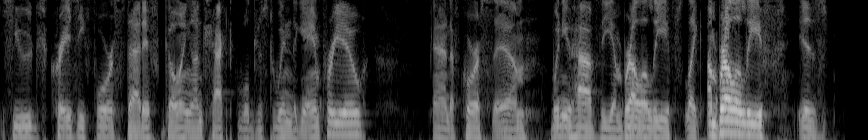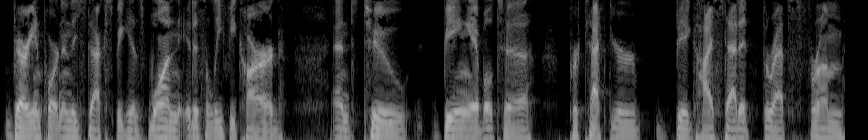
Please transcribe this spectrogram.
huge crazy force that if going unchecked will just win the game for you. And of course, um, when you have the Umbrella Leaf, like Umbrella Leaf is very important in these decks because one, it is a leafy card, and two, being able to protect your big high statted threats from,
